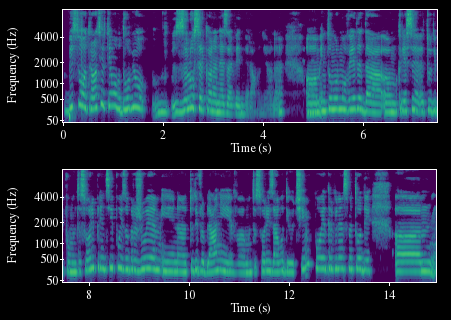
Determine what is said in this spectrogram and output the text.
V bistvu otroci v tem obdobju zelo srkajo na nezavedni ravni. Ne? Um, in to moramo vedeti, da um, ker jaz se tudi po Montessori principu izobražujem in uh, tudi v Ljubljani v Montessori zavodi učim po Edgar Williams metodi. Um,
